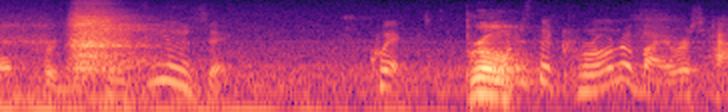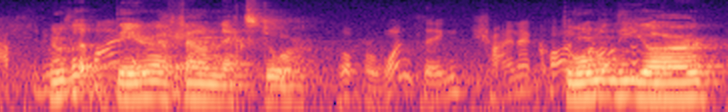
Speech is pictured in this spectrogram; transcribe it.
all pretty confusing. Quick, Bro. what does the coronavirus have to do You know with that climate bear I found next door? Well, for one thing, China caused The one in the yard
